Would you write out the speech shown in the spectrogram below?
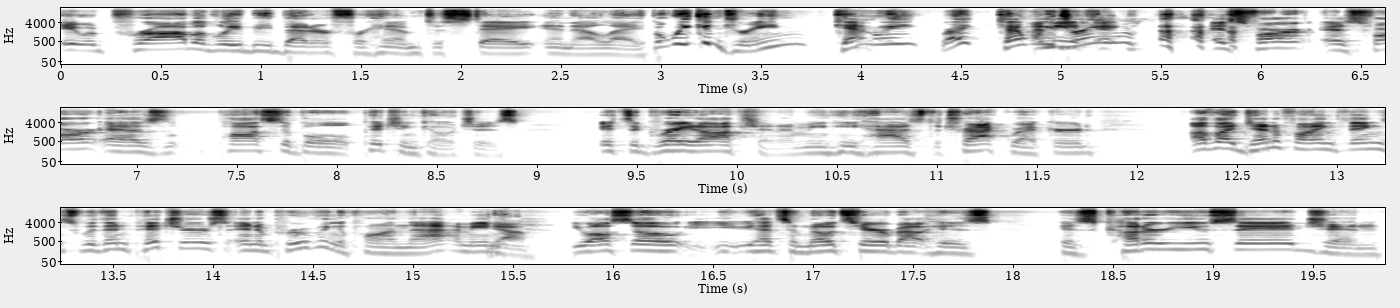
it would probably be better for him to stay in LA. But we can dream, can't we? Right? Can't we I mean, dream? as far as far as possible pitching coaches, it's a great option. I mean, he has the track record of identifying things within pitchers and improving upon that. I mean, yeah. you also you had some notes here about his his cutter usage and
